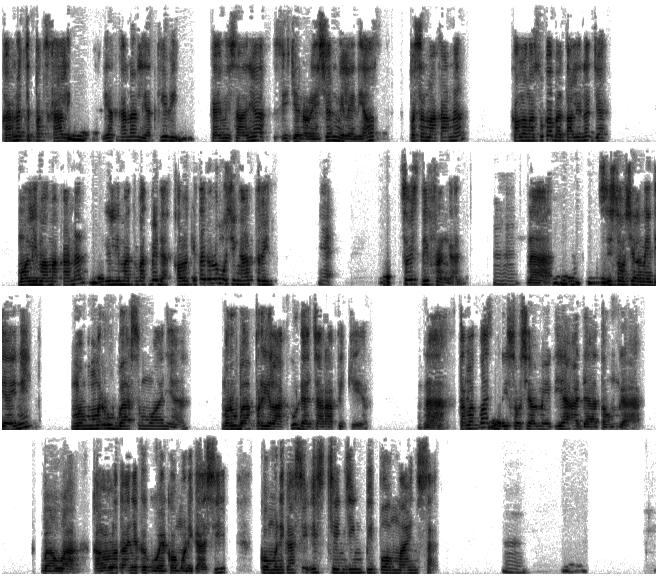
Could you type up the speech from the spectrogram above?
karena cepat sekali. Lihat kanan, lihat kiri Kayak misalnya Z Generation, millennial, pesan makanan, kalau nggak suka batalin aja. Mau lima makanan dari lima tempat beda. Kalau kita dulu mesti ngantri. Yeah. So it's different kan. Mm-hmm. Nah, si sosial media ini merubah semuanya, merubah perilaku dan cara pikir. Nah, terlepas dari sosial media ada atau enggak, bahwa kalau lo tanya ke gue komunikasi, komunikasi is changing people mindset. Mm.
